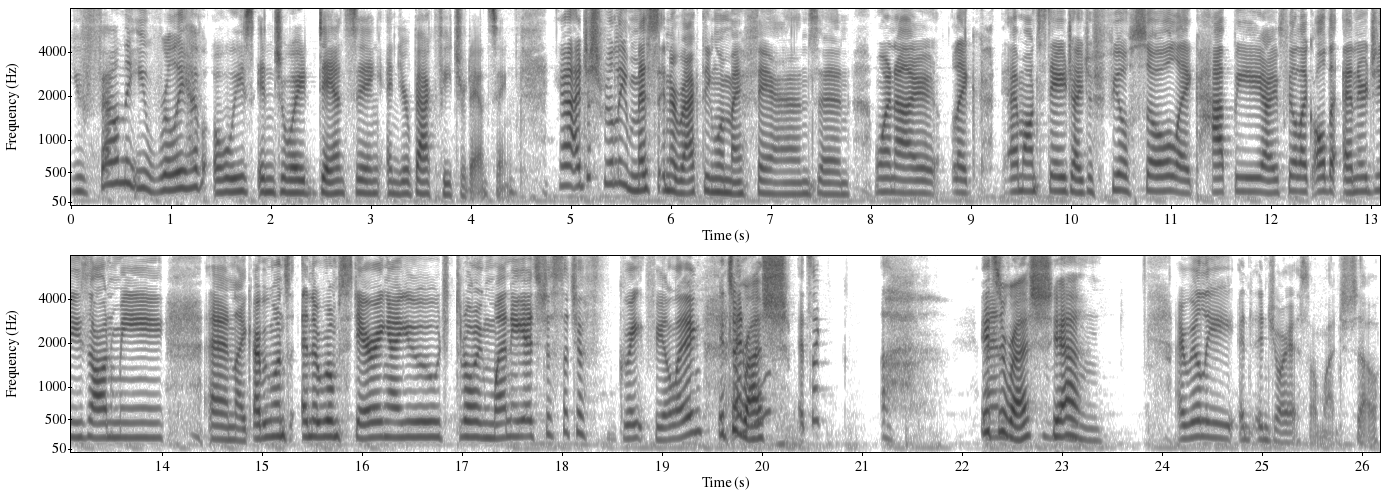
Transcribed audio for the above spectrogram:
you found that you really have always enjoyed dancing and you're back feature dancing. yeah, I just really miss interacting with my fans, and when I like am on stage, I just feel so like happy. I feel like all the energy's on me, and like everyone's in the room staring at you, throwing money. It's just such a f- great feeling. It's a And rush. It's like It's a rush. Yeah. Mm-hmm. I really enjoy it so much. So,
